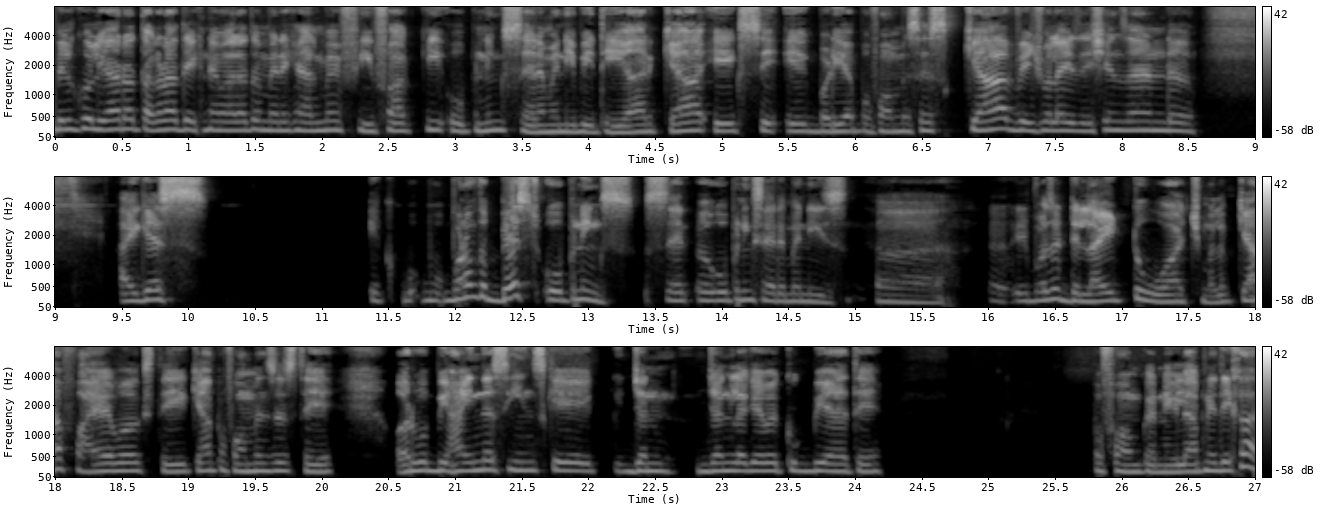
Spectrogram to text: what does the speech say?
बिल्कुल यार, और तगड़ा देखने वाला तो मेरे ख्याल में फीफा की ओपनिंग सेरेमनी भी थी यार। क्या एक से एक बढ़िया परफॉर्मेंसेस क्या विजुअलाइजेशंस एंड आई गेस एक one of the best openings opening ceremonies it was a delight to watch मतलब क्या फायरवर्क्स थे, क्या परफॉर्मेंसेस थे, और वो बिहाइंड द सीन्स के जंग जंग लगे हुए कुक भी आए थे परफॉर्म करने के लिए। आपने देखा?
